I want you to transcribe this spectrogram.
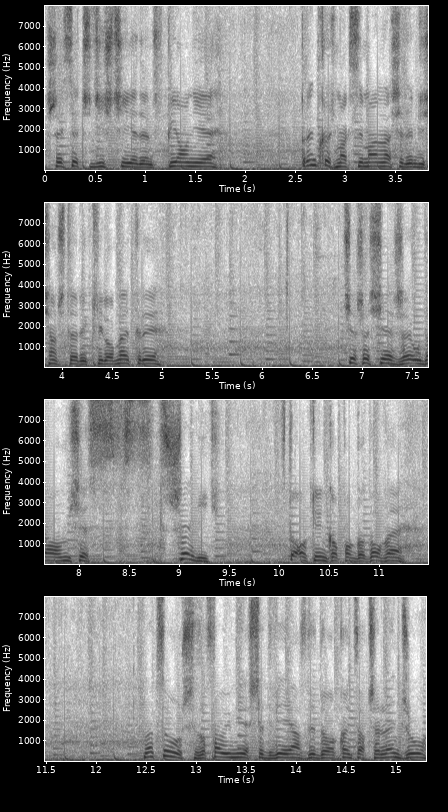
631 w pionie, prędkość maksymalna 74 km. Cieszę się, że udało mi się strzelić w to okienko pogodowe. No cóż, zostały mi jeszcze dwie jazdy do końca challenge'u.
